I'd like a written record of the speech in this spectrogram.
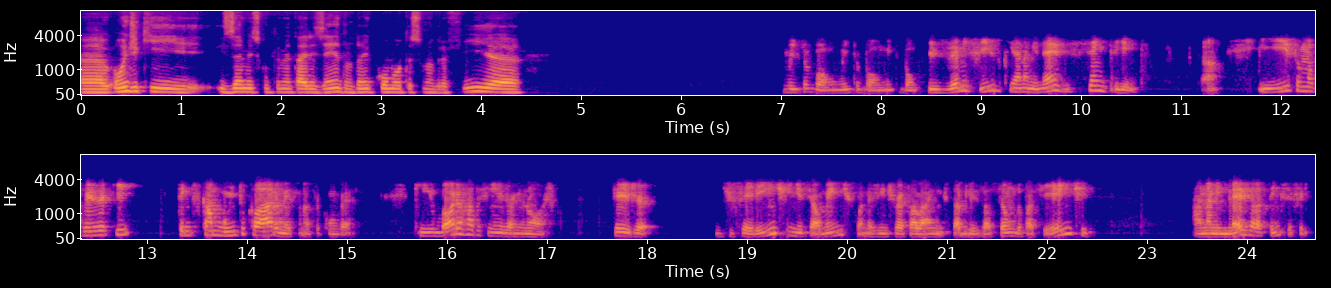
uh, onde que exames complementares entram, também como a ultrassonografia? Muito bom, muito bom, muito bom. Exame físico e anamnese sempre entram. Tá? E isso é uma coisa que tem que ficar muito claro nessa nossa conversa. Que embora o raciocínio diagnóstico seja diferente inicialmente, quando a gente vai falar em estabilização do paciente, a anamnese ela tem que ser feita.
